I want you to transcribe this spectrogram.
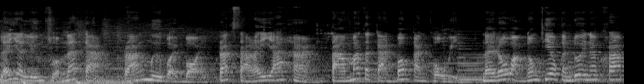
และอย่าลืมสวมหน้ากากล้างมือบ่อยๆ รักษาระยะห่างตามมาตรการป้องกันโควิด ในระหว่างท่องเที่ยวกันด้วยนะครับ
